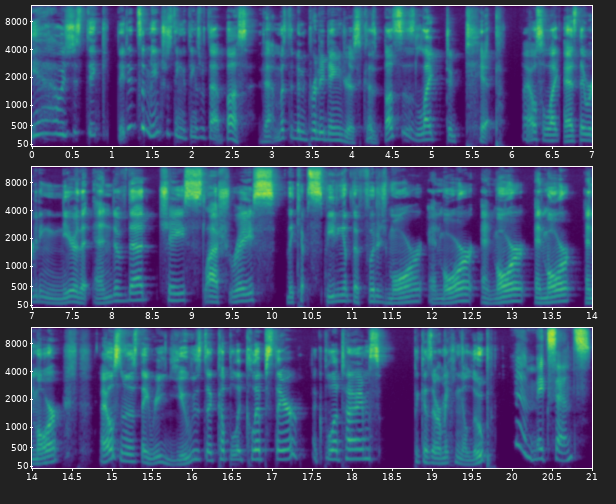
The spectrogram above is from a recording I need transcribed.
Yeah, I was just thinking they did some interesting things with that bus. That must have been pretty dangerous because buses like to tip. I also like as they were getting near the end of that chase slash race, they kept speeding up the footage more and more and more and more and more. I also noticed they reused a couple of clips there a couple of times because they were making a loop. Yeah, makes sense.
